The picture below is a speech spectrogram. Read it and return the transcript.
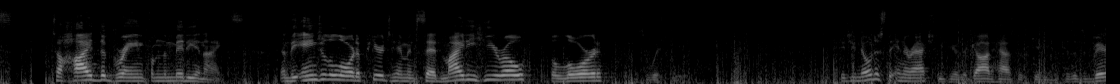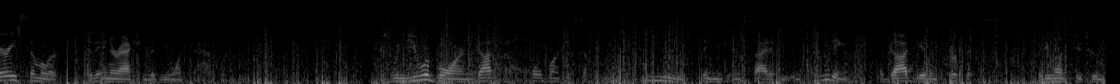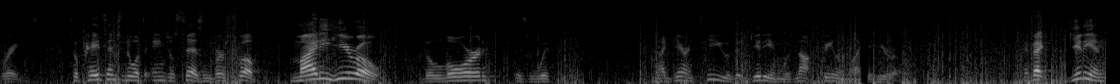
to hide the grain from the Midianites. And the angel of the Lord appeared to him and said, Mighty hero, the Lord is with you. Did you notice the interaction here that God has with Gideon? Because it's very similar to the interaction that he wants to have with you. Because when you were born, God put a whole bunch of stuff, huge things inside of you, including a God given purpose that he wants you to embrace. So pay attention to what the angel says in verse 12 Mighty hero, the Lord is with you. And I guarantee you that Gideon was not feeling like a hero. In fact, Gideon,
